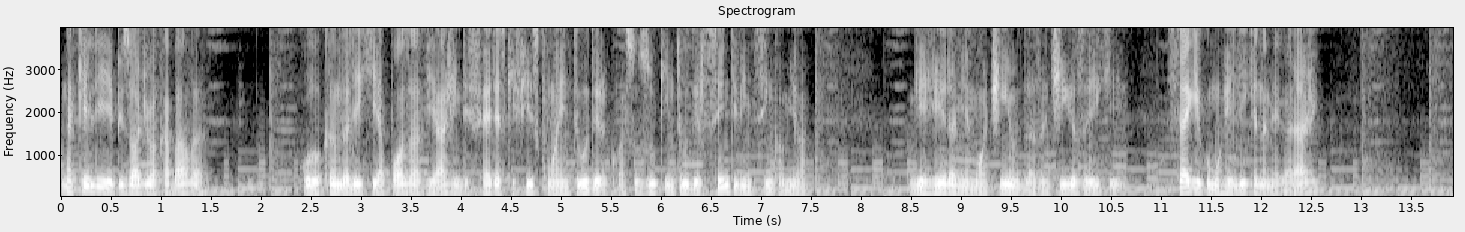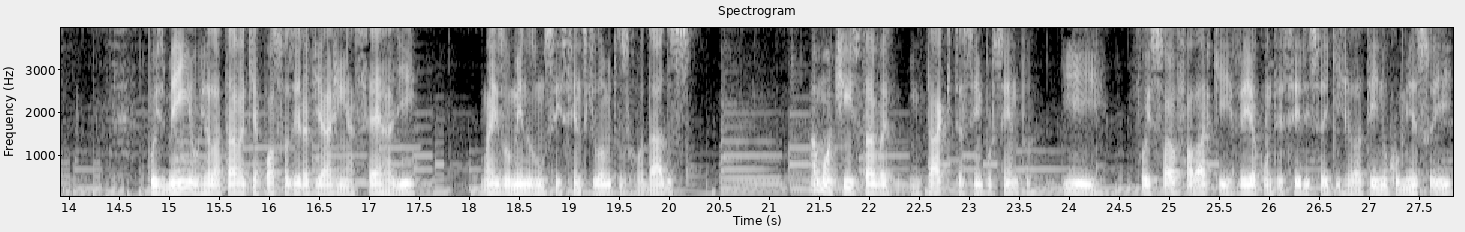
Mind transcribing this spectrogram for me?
Naquele episódio eu acabava colocando ali que após a viagem de férias que fiz com a Intruder, com a Suzuki Intruder 125, a minha guerreira, minha motinho das antigas aí que segue como relíquia na minha garagem, Pois bem, eu relatava que após fazer a viagem à serra ali, mais ou menos uns 600 quilômetros rodados, a motinha estava intacta 100% e foi só eu falar que veio acontecer isso aí que relatei no começo aí.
